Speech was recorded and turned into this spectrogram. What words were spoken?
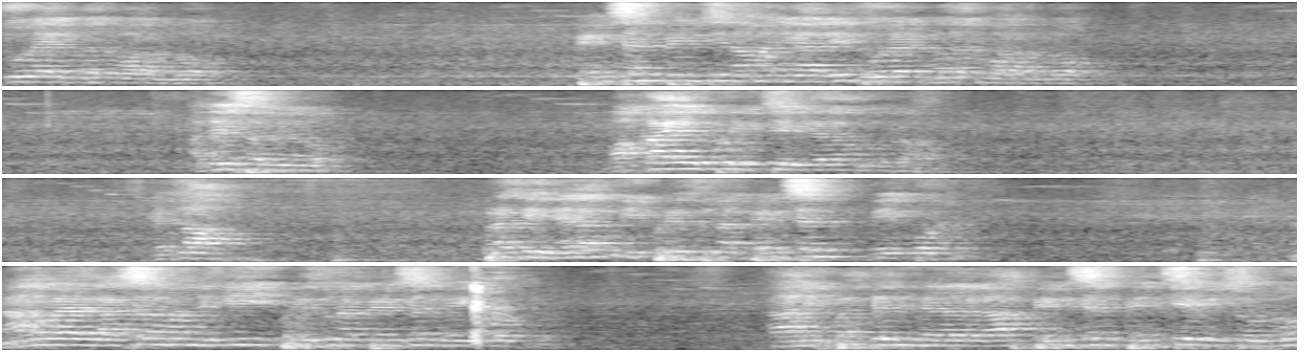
జూలై మొదటి వారంలో. పెన్షన్ పెంచి అమలు చేయాలి జూలై మొదటి వారంలో. అదే సమయంలో బకాయిలు కూడా ఇచ్చే విధంగా ముందుకు రావాలి. ఎట్లా? ప్రతి నెలకు ఇప్పుడు ఇస్తున్న పెన్షన్ వెయ్యి కోట్లు. నలభై ఐదు లక్షల మందికి ఇప్పుడు ఇస్తున్న పెన్షన్ వెయ్యి కోట్లు. కానీ పద్దెనిమిది నెలలుగా పెన్షన్ పెంచే విషయంలో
